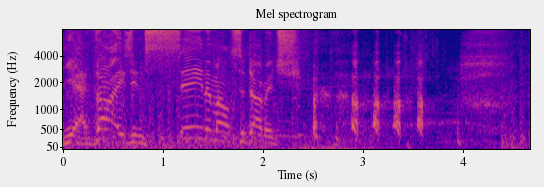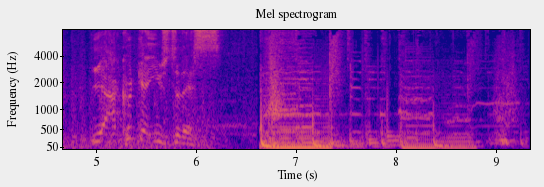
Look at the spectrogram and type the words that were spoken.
Yeah, that is insane amounts of damage. yeah, I could get used to this.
